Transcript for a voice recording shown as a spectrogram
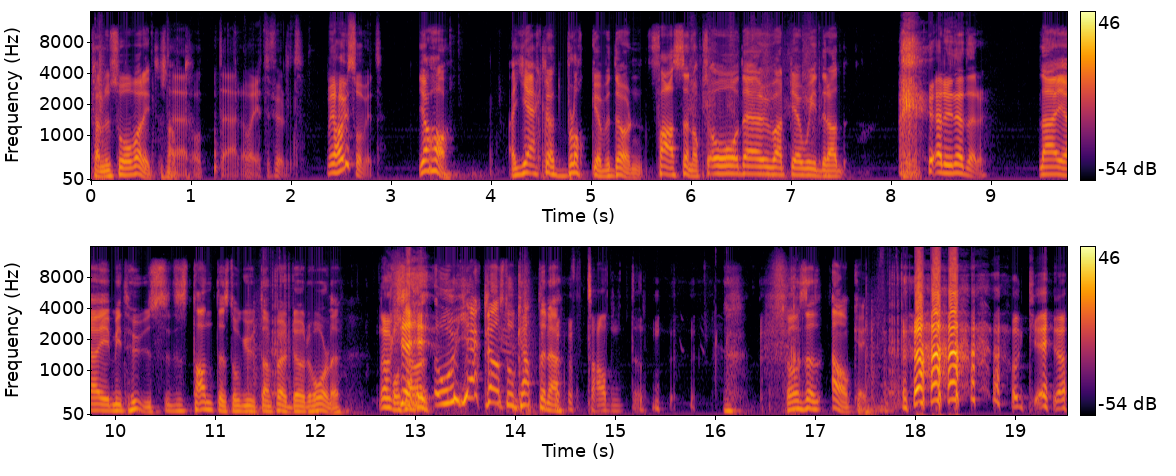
Kan du sova lite snabbt? Där och där, det var jättefult. Men jag har ju sovit. Jaha. Ja, jäklar ett block över dörren. Fasen också. Åh, där vart jag widrad. är du nedder? Nej, jag är i mitt hus. Tanten stod utanför dörrhålet. Okej! Sen, åh jäklar stod katten där! Tanten. Och sen, ah, okej. Okej då.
